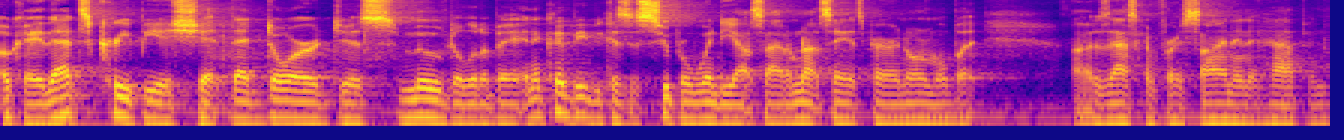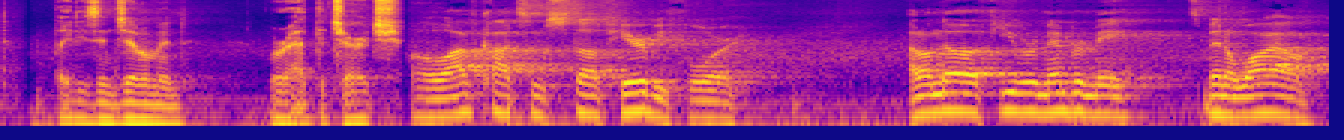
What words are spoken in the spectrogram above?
Okay, that's creepy as shit. That door just moved a little bit, and it could be because it's super windy outside. I'm not saying it's paranormal, but I was asking for a sign and it happened. Ladies and gentlemen, we're at the church. Oh, I've caught some stuff here before. I don't know if you remember me. It's been a while.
